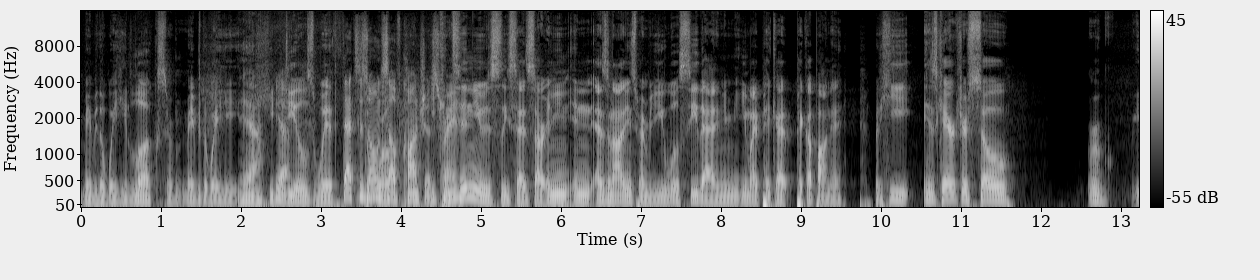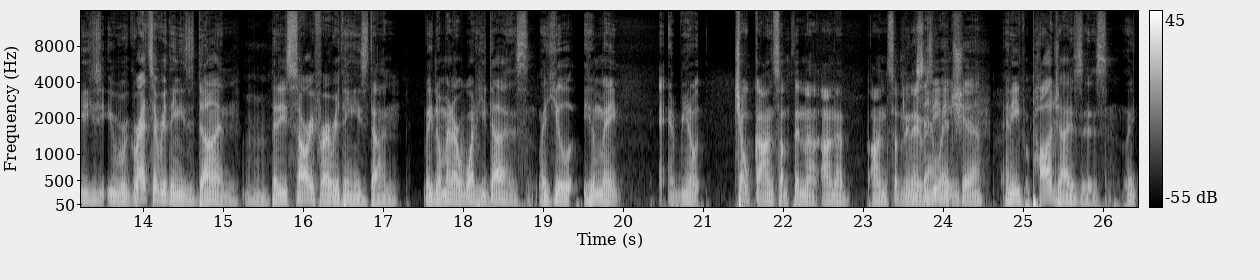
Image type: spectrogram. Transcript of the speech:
maybe the way he looks or maybe the way he Yeah. he Yeah. deals with. That's his the own self-conscious, He right? continuously says sorry, and, you, and as an audience member, you will see that, and you, you might pick up pick up on it. But he his character is so reg- he regrets everything he's done Mm-hmm. that he's sorry for everything he's done. Like no matter what he does, like he'll he'll make eh, you know choke on something uh, on a on something that he was eating, yeah and he apologizes. Like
